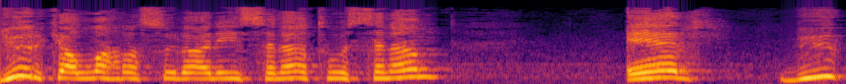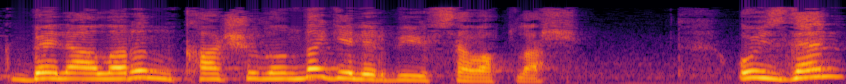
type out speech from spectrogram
diyor ki Allah Resulü Aleyhisselatü Vesselam eğer büyük belaların karşılığında gelir büyük sevaplar. O yüzden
